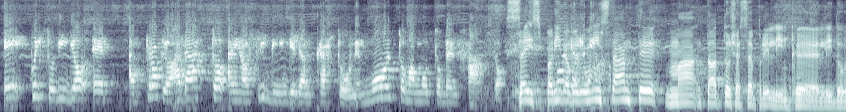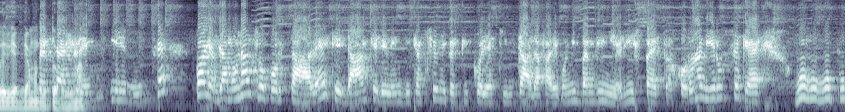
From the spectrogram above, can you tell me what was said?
e questo video è proprio adatto ai nostri bimbi ed è un cartone molto ma molto ben fatto. Sei sparita Poi per un istante, ma intanto c'è sempre il link lì dove vi abbiamo detto prima. Il link poi abbiamo un altro portale che dà anche delle indicazioni per piccole attività da fare con i bambini rispetto al coronavirus che è www.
